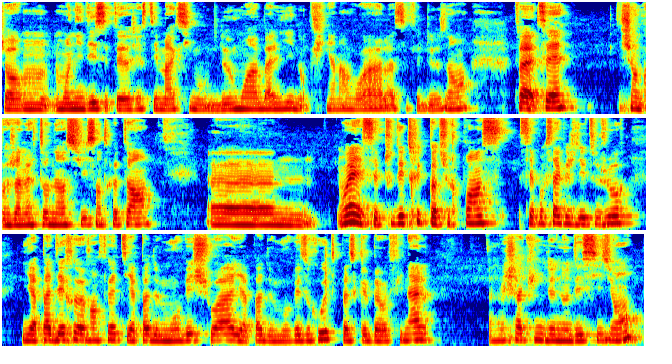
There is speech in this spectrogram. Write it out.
Genre, mon, idée, c'était de rester maximum deux mois à Bali, donc rien à voir, là, ça fait deux ans. Enfin, tu sais, je suis encore jamais retournée en Suisse entre-temps. Euh, ouais, c'est tout des trucs, quand tu repenses, c'est pour ça que je dis toujours, il n'y a pas d'erreur, en fait, il n'y a pas de mauvais choix, il n'y a pas de mauvaise route, parce que, ben, au final, euh, chacune de nos décisions,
